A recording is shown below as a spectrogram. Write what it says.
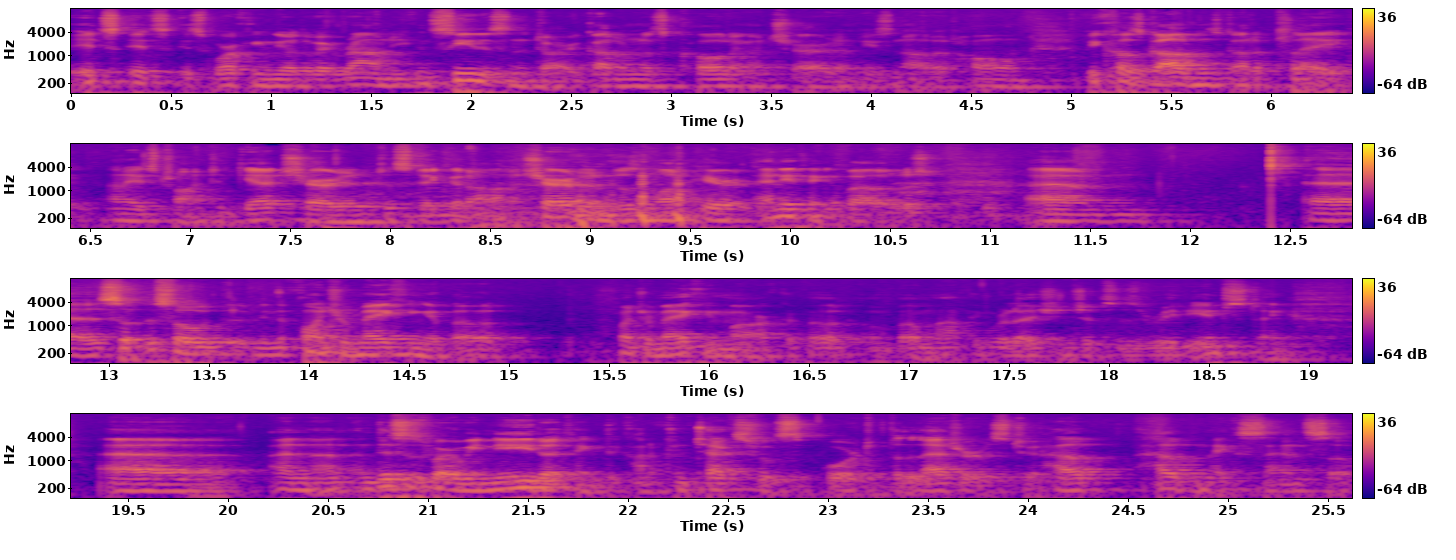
it's, it's, it's working the other way around. You can see this in the diary. Godwin is calling on Sheridan, he's not at home, because Godwin's got a play and he's trying to get Sheridan to stick it on. And Sheridan doesn't want to hear anything about it. Um, uh, so, so I mean, the point you're making about what you're making, Mark, about, about mapping relationships is really interesting. Uh, and, and, and this is where we need, I think, the kind of contextual support of the letters to help help make sense of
